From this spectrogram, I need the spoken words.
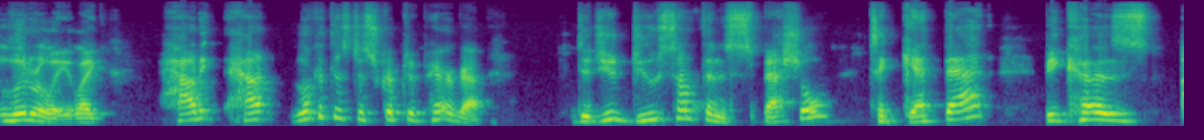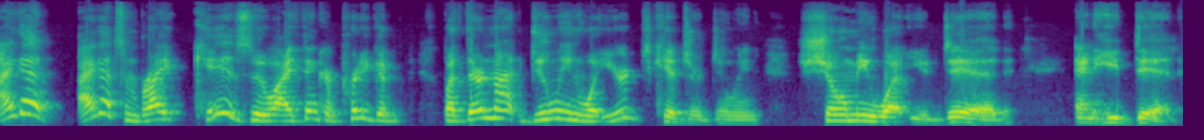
literally like how do how look at this descriptive paragraph did you do something special to get that because i got i got some bright kids who i think are pretty good but they're not doing what your kids are doing show me what you did and he did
